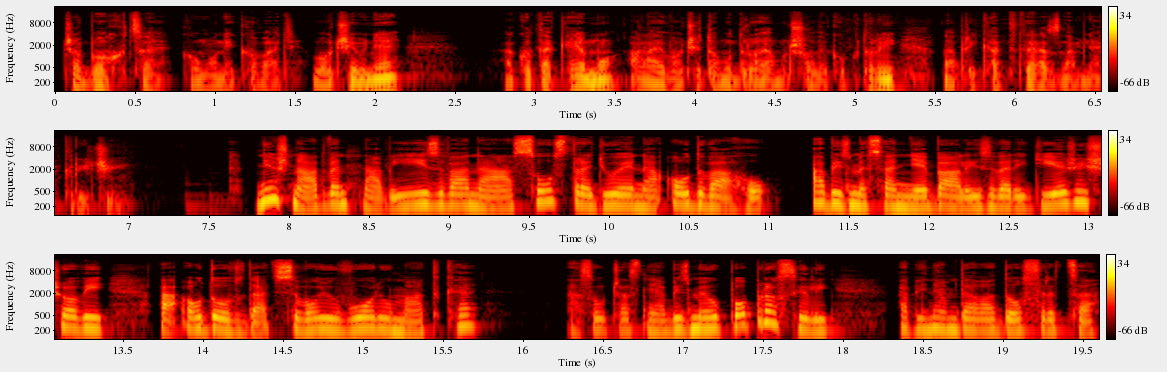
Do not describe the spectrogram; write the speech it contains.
čo Boh chce komunikovať voči mne, ako takému, ale aj voči tomu druhému človeku, ktorý napríklad teraz na mňa kričí. Dnešná adventná výzva nás sústreďuje na odvahu, aby sme sa nebáli zveriť Ježišovi a odovzdať svoju vôľu matke a súčasne, aby sme ju poprosili, aby nám dala do srdca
